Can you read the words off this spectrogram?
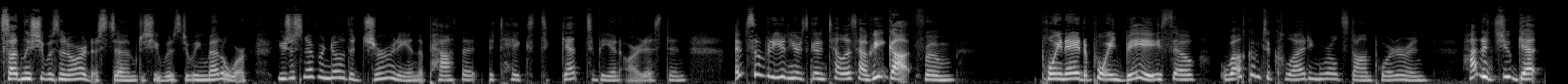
suddenly she was an artist. Um, she was doing metalwork. You just never know the journey and the path that it takes to get to be an artist. And if somebody in here is going to tell us how he got from point A to point B. So, welcome to Colliding Worlds, Don Porter. And how did you get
